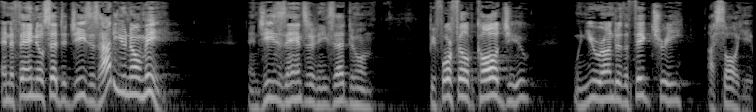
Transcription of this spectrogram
And Nathanael said to Jesus, How do you know me? And Jesus answered, and he said to him, Before Philip called you, when you were under the fig tree, I saw you.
